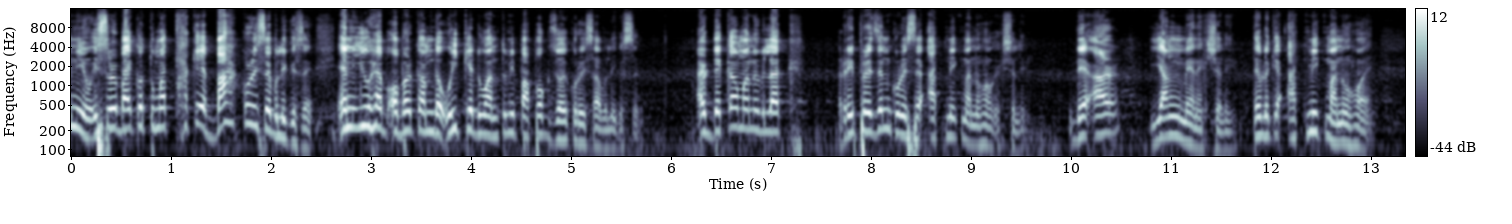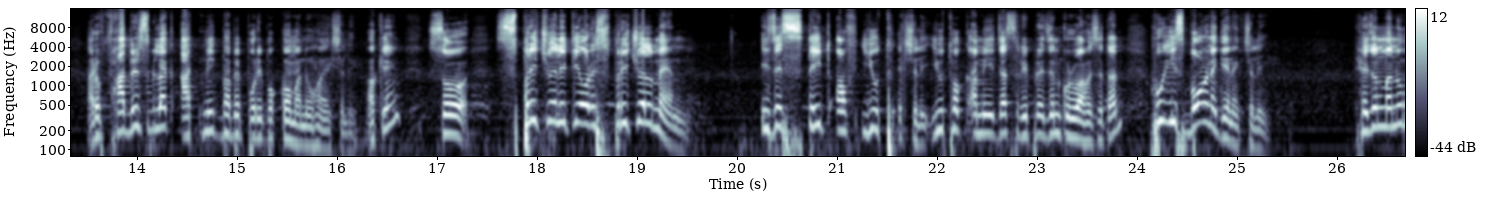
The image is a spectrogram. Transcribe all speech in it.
in you ঈশ্বৰৰ বাক্যত তোমাক থাকে বাস কৰিছে বুলি কৈছে। And you have overcome the wicked one তুমি পাপক জয় কৰিছা বুলি কৈছে। আৰু ডেকা মানুহবিলাক ৰিপ্ৰেজেণ্ট কৰিছে আত্মিক মানুহক actually they are young men actually তেওঁলোকে আত্মিক মানুহ হয়। আৰু ফাদাৰ্ছবিলাক আত্মিকভাৱে পৰিপক্ক মানুহ হয় actually okay so' spirituality or spiritual men is a state of youth actually ইউথক আমি জাষ্ট ৰিপ্ৰেজেণ্ট কৰোৱা হৈছে তাত। Who is born again actually সেইজন মানুহ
